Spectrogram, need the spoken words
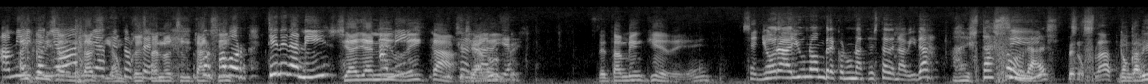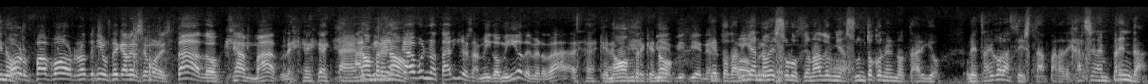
A mí hay que avisar un taxi, aunque esta noche un taxi. Por favor, ¿tienen anís? Si hay anís, rica. Muchas sea dulce. Usted también quiere, ¿eh? Señora, hay un hombre con una cesta de Navidad. ¿A estas horas? Pero Flavio, Don Gavino. por favor, no tenía usted que haberse molestado. Qué amable. Al no, hombre, fin y al no. cabo, el notario es amigo mío, de verdad. Que no, hombre, que no. Bien, bien, que todavía pobre. no he solucionado mi asunto con el notario. Le traigo la cesta para dejársela en prenda.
